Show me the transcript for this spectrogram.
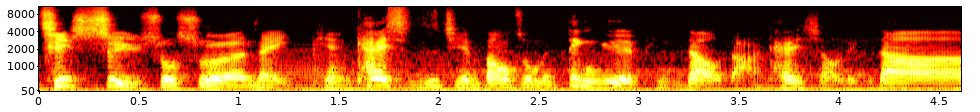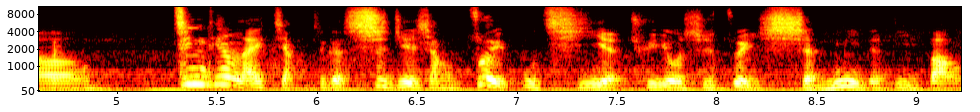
其实与说书人在影片开始之前，帮助我们订阅频道，打开小铃铛。今天来讲这个世界上最不起眼却又是最神秘的地方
